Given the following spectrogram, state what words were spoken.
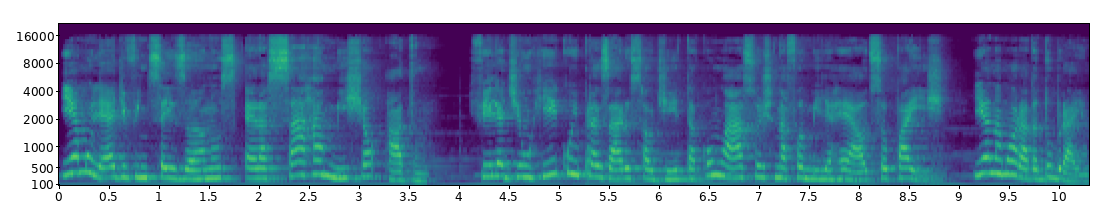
e a mulher de 26 anos era Sarah Michelle Adam, filha de um rico empresário saudita com laços na família real de seu país, e a namorada do Brian.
